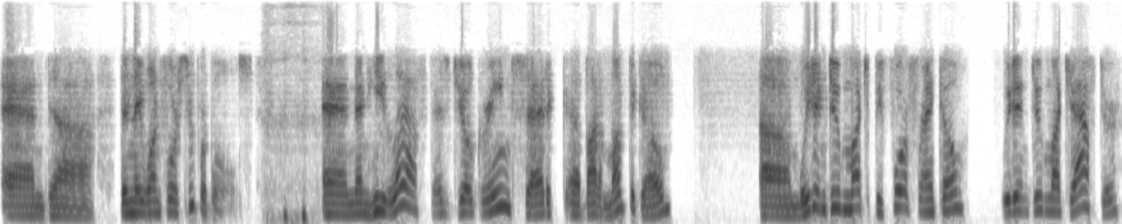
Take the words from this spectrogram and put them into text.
and uh, then they won four Super Bowls. and then he left, as Joe Greene said about a month ago. Um, we didn't do much before Franco. We didn't do much after.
